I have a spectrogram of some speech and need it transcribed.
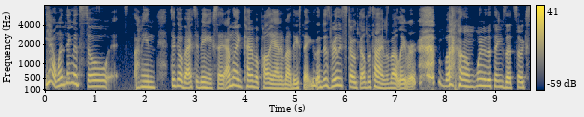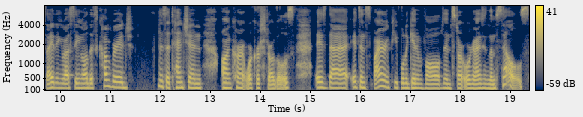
yeah, one thing that's so I mean, to go back to being excited, I'm like kind of a Pollyanna about these things. I'm just really stoked all the time about labor. But um, one of the things that's so exciting about seeing all this coverage, this attention on current worker struggles, is that it's inspiring people to get involved and start organizing themselves.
